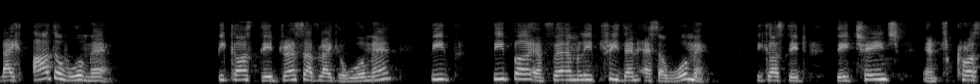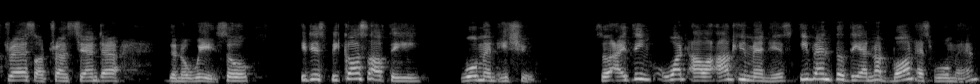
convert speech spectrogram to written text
like other women, because they dress up like a woman, people and family treat them as a woman because they, they change and cross-dress or transgender in a way. So it is because of the woman issue. So I think what our argument is, even though they are not born as women,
